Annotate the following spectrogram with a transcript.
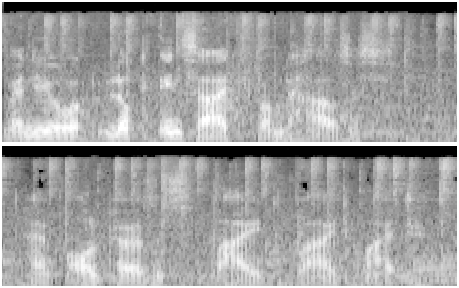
When you look inside from the houses, have all persons white, white, white.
